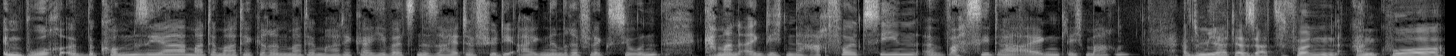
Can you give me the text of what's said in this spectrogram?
Im Buch äh, bekommen Sie ja Mathematikerinnen und Mathematiker jeweils eine Seite für die eigenen Reflexionen. Kann man eigentlich nachvollziehen, äh, was Sie da eigentlich machen? Also mir hat der Satz von Ankur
